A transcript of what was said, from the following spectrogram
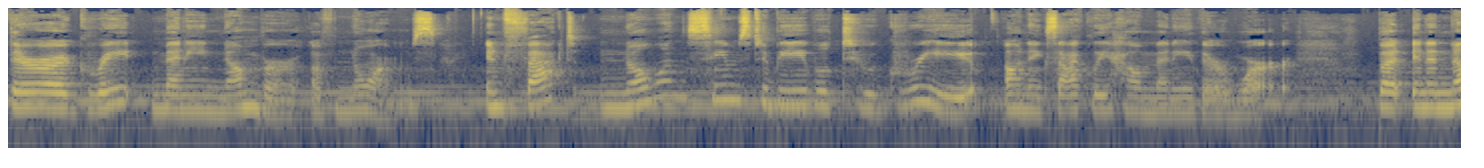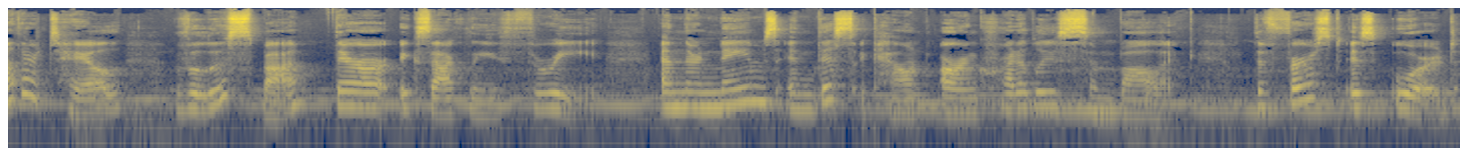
there are a great many number of norms. In fact, no one seems to be able to agree on exactly how many there were. But in another tale, Voluspa, there are exactly three, and their names in this account are incredibly symbolic. The first is Urd,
